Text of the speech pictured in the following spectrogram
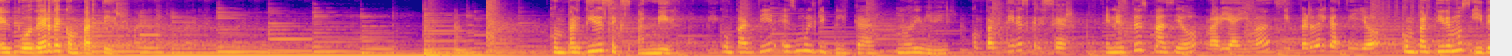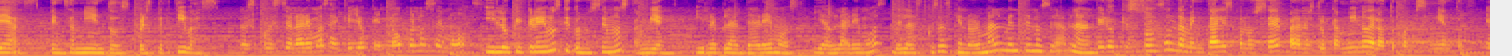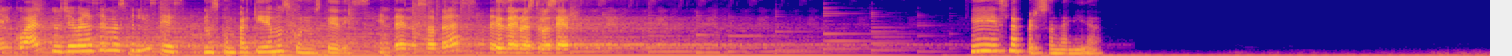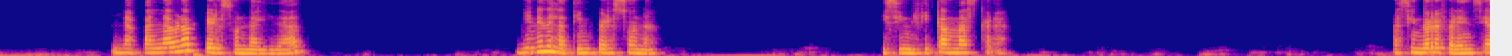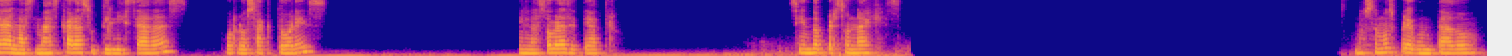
El poder de compartir. Compartir es expandir. Compartir es multiplicar, no dividir. Compartir es crecer. En este espacio, María Imas y Fer del Castillo compartiremos ideas, pensamientos, perspectivas. Nos cuestionaremos aquello que no conocemos y lo que creemos que conocemos también. Y replantearemos y hablaremos de las cosas que normalmente no se hablan, pero que son fundamentales conocer para nuestro camino del autoconocimiento, el cual nos llevará a ser más felices. Nos compartiremos con ustedes, entre nosotras, desde, desde nuestro ser. ¿Qué es la personalidad? La palabra personalidad viene del latín persona y significa máscara, haciendo referencia a las máscaras utilizadas por los actores en las obras de teatro, siendo personajes. Nos hemos preguntado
